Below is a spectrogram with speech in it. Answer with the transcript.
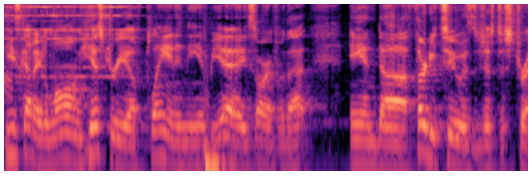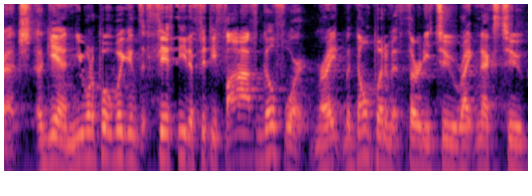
he's got a long history of playing in the NBA. Sorry for that and uh, 32 is just a stretch. Again, you want to put Wiggins at 50 to 55, go for it, right? But don't put him at 32 right next to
